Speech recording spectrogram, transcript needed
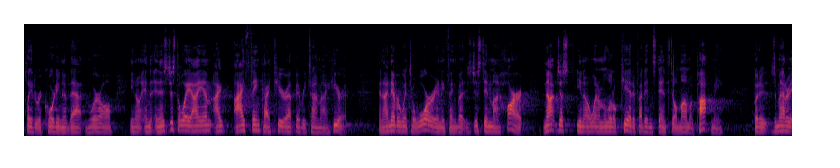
played a recording of that, and we're all, you know, and, and it's just the way I am. I, I think I tear up every time I hear it. And I never went to war or anything, but it's just in my heart Not just, you know, when I'm a little kid, if I didn't stand still, mom would pop me. But it's a matter,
